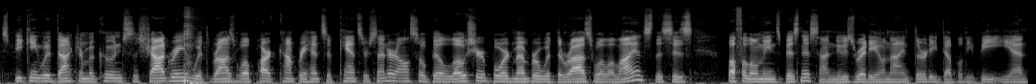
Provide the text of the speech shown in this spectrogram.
Speaking with Dr. Mukund Seshadri with Roswell Park Comprehensive Cancer Center, also Bill Loescher, board member with the Roswell Alliance. This is Buffalo Means Business on News Radio 930 WBEN.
